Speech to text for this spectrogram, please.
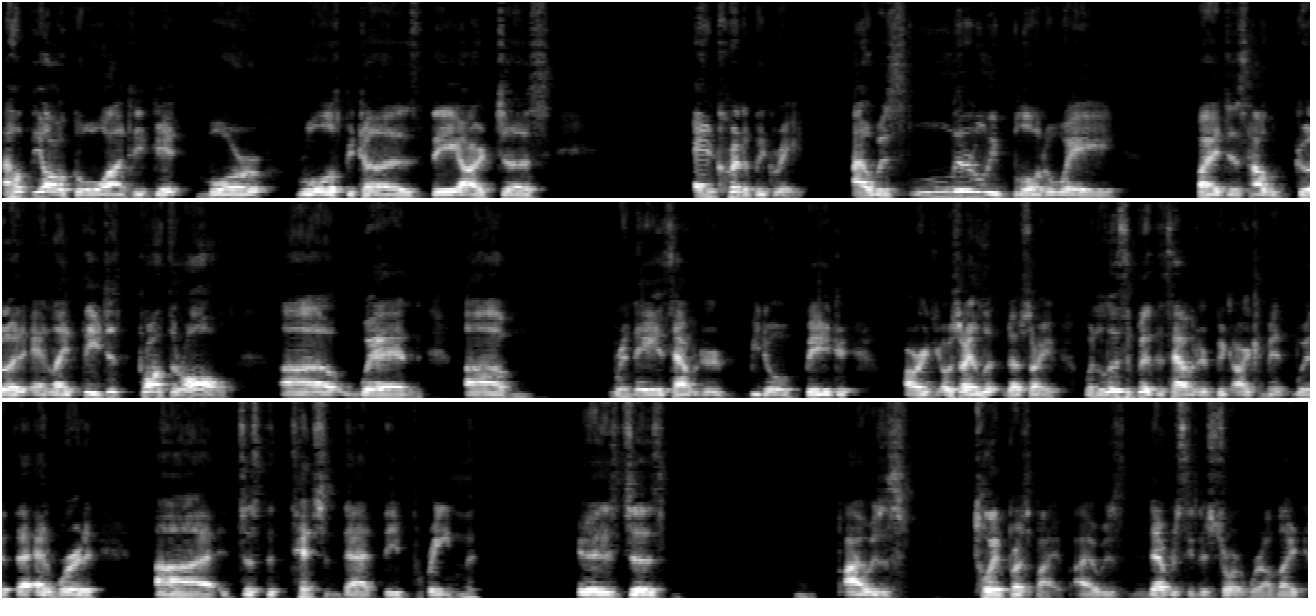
I hope they all go on to get more roles because they are just incredibly great. I was literally blown away by just how good and like they just brought their all. Uh, when um, Renee is having her, you know, big argument. Oh, sorry, no, sorry. When Elizabeth is having her big argument with uh, Edward, uh, just the tension that they bring is just I was just totally impressed by it. I was never seen a short where I'm like,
